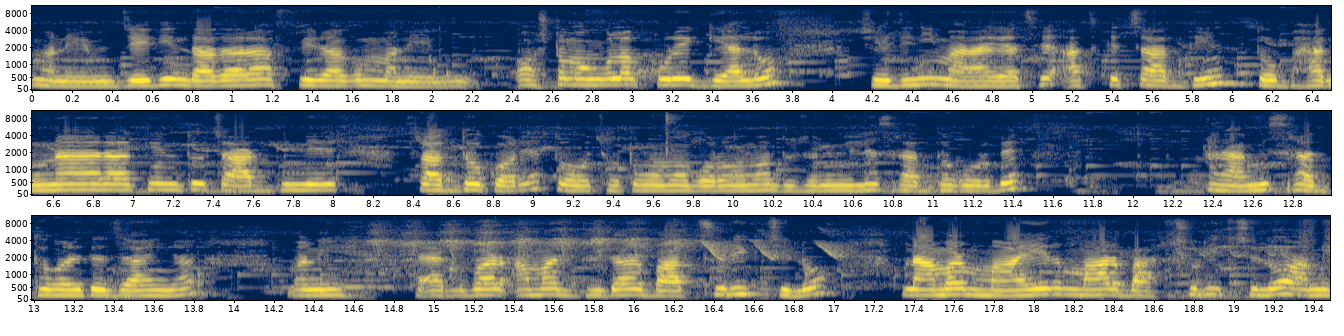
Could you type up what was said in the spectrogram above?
মানে যেদিন দাদারা ফিরাগম মানে অষ্টমঙ্গলা করে গেল, সেদিনই মারা গেছে। আজকে চার দিন। তো ভাগনারা কিন্তু চার দিনে শ্রাদ্ধ করে। তো ছোটো মামা, বড় মামা দুজনে মিলে শ্রাদ্ধ করবে। আর আমি শ্রাদ্ধ বাড়িতে যাই না। মানে একবার আমার দিদার বাৎসরিক ছিল। না আমার মায়ের মার বাৎসরিক ছিল। আমি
